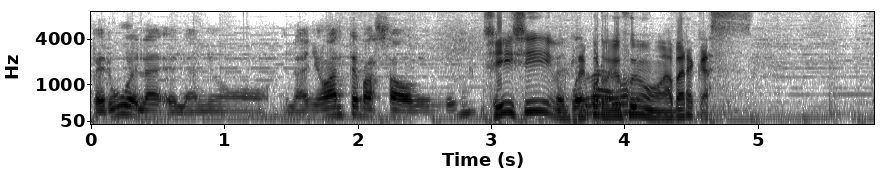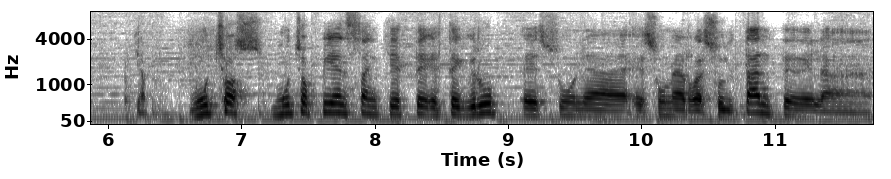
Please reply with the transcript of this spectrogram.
Perú el, año el año antepasado? Sí, sí, me recuerdo que fuimos a Paracas. muchos, muchos piensan que este, este grupo es una, es una resultante de la,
